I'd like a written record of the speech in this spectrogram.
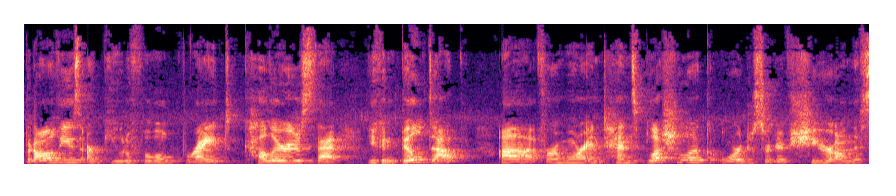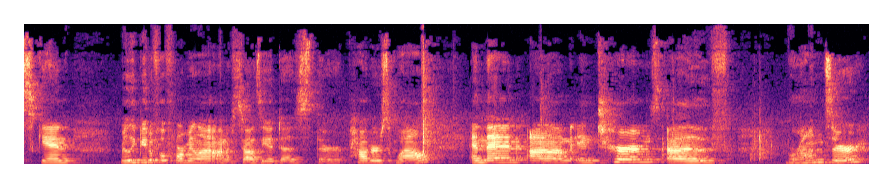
But all of these are beautiful, bright colors that you can build up uh, for a more intense blush look or just sort of sheer on the skin. Really beautiful formula. Anastasia does their powders well. And then um, in terms of bronzer,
